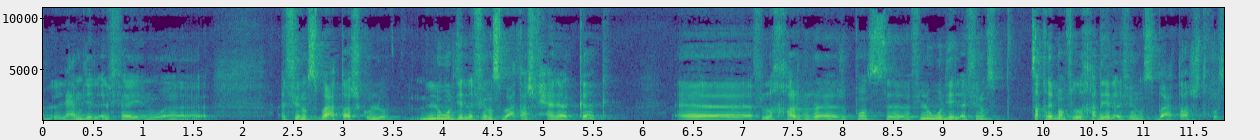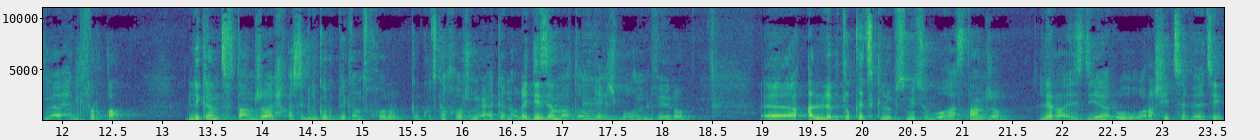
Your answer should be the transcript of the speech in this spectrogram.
العام ديال 2000 و 2017 كله من الأول ديال 2017 بحال هكاك. آه، في الأخر je pense في الأول ديال 2000 تقريبا في الأخر ديال 2017 دخلت مع واحد الفرقة اللي كانت في طنجة لحقاش ديك ال groupe اللي كنت كنت كنخرج معاه كانوا غير des amateurs كيعجبوهم ال vélo قلبت لقيت club سميتو بوغاز طنجة اللي الرئيس ديالو رشيد ثباتي.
